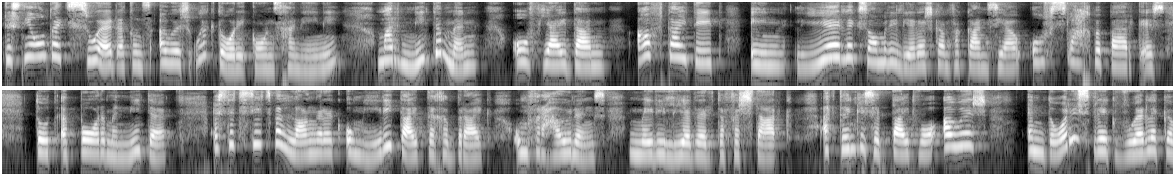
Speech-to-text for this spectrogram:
Dis nie altyd so dat ons ouers ook daardie kans gaan hê nie, maar nietemin of jy dan aftyd het en heerlik saam met die leerders kan vakansie hou of sleg beperk is tot 'n paar minute, is dit steeds belangrik om hierdie tyd te gebruik om verhoudings met die leerder te versterk. Ek dink dit is 'n tyd waar ouers in daardie spreekwoordelike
